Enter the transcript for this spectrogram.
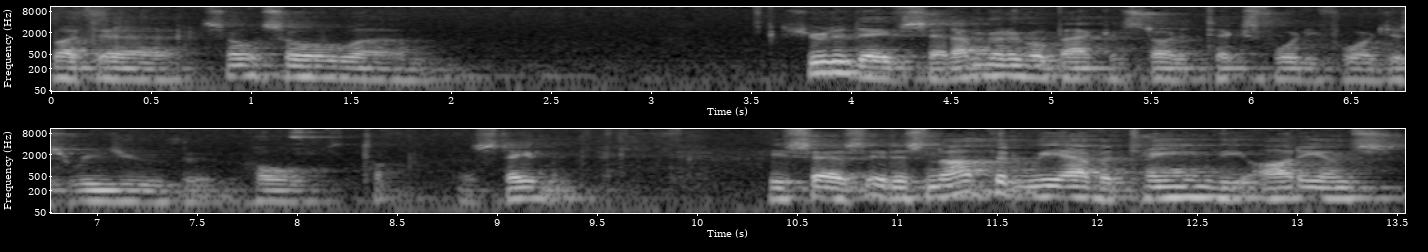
But uh, so, so um, Shrutadev said, I'm going to go back and start at text 44, just read you the whole t- uh, statement. He says, It is not that we have attained the audience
